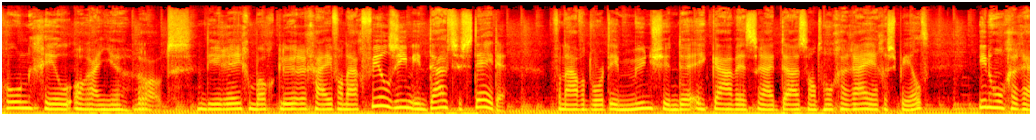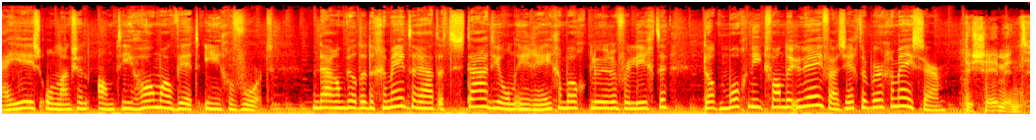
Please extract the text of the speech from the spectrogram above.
groen, geel, oranje, rood. Die regenboogkleuren ga je vandaag veel zien in Duitse steden. Vanavond wordt in München de EK-wedstrijd Duitsland-Hongarije gespeeld. In Hongarije is onlangs een anti-homo-wet ingevoerd. Daarom wilde de gemeenteraad het stadion in regenboogkleuren verlichten. Dat mocht niet van de UEFA, zegt de burgemeester. Beschämend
